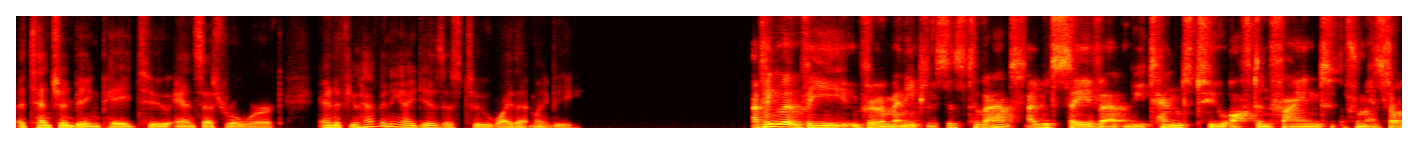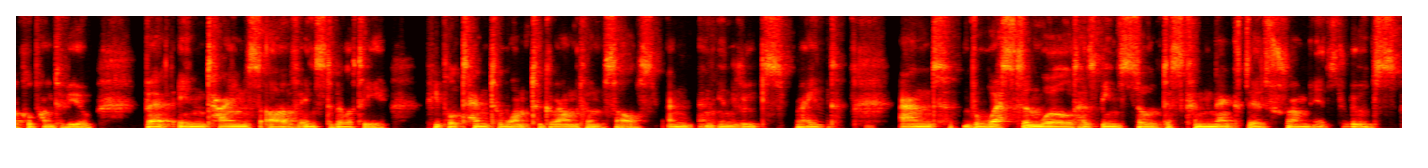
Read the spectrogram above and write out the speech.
attention being paid to ancestral work, and if you have any ideas as to why that might be. I think that the there are many pieces to that. I would say that we tend to often find, from a historical point of view, that in times of instability, people tend to want to ground themselves and, and in roots, right? And the Western world has been so disconnected from its roots,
